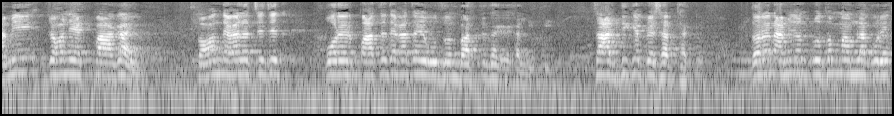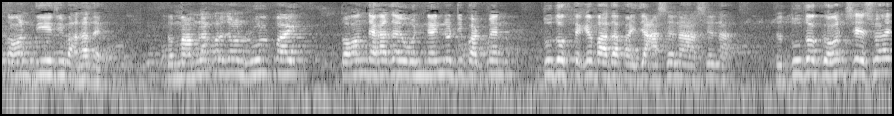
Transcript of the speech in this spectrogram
আমি যখন এক পা আগাই তখন দেখা যাচ্ছে যে পরের পাতে দেখা যায় ওজন বাড়তে থাকে খালি। চারদিকে প্রেশার থাকে। ধরেন আমি যখন প্রথম মামলা করি তখন ডিএজি বাধা দেয়। তো মামলা করে যখন রুল পাই তখন দেখা যায় অন্যান্য ডিপার্টমেন্ট দুদক থেকে বাধা পাই যে আসে না আসে না। তো দুদক যখন শেষ হয়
